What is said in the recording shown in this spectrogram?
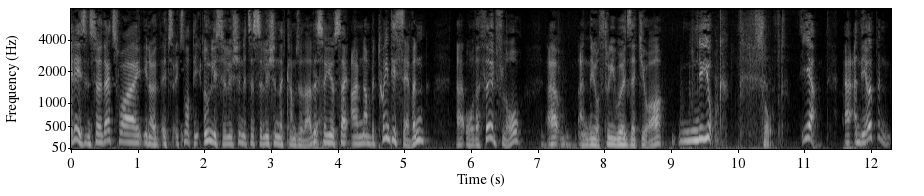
It is, and so that's why you know it's it's not the only solution. It's a solution that comes with others. So you'll say, "I'm number twenty-seven, uh, or the third floor," uh, and your three words that you are, New York. Solved. Yeah. Uh, and the open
